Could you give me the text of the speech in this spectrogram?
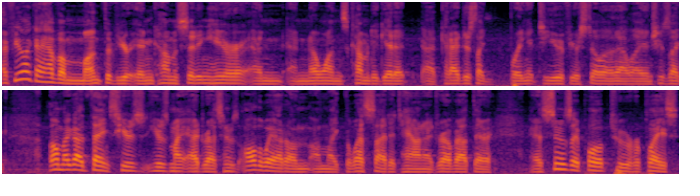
I feel like I have a month of your income sitting here and, and no one's come to get it. Uh, can I just like bring it to you if you're still in LA? And she's like, oh my God, thanks. Here's, here's my address. And it was all the way out on, on like the west side of town. I drove out there. And as soon as I pulled up to her place,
